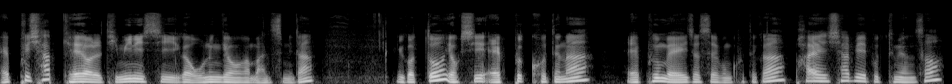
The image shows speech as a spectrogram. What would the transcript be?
F sharp 계열 diminish가 오는 경우가 많습니다. 이것도 역시 F 코드나 F 메이저 7 코드가 파일 샵에 붙으면서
